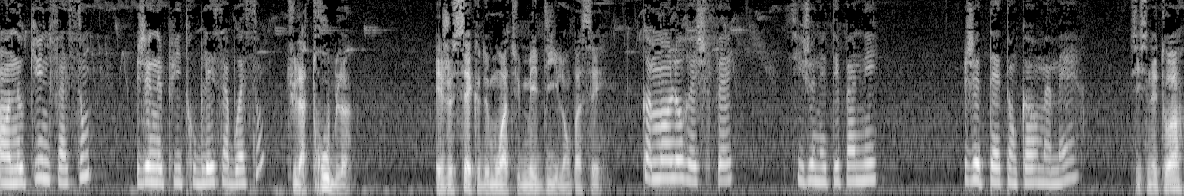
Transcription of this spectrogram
en aucune façon, je ne puis troubler sa boisson? Tu la troubles. Et je sais que de moi tu médis l'an passé. Comment l'aurais-je fait si je n'étais pas née Je tête encore ma mère Si ce n'est toi,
